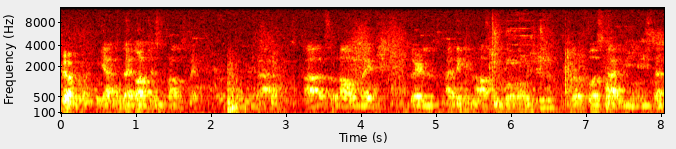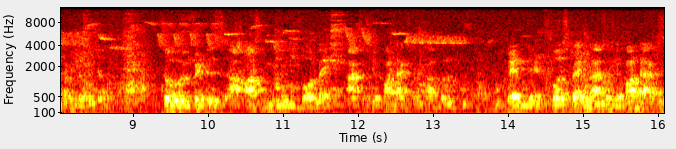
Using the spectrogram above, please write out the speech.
Yeah. Yeah, that got just announced like that. Uh, so now like they'll, I think it'll ask you for permission the first time you use that particular feature. So if it is uh, asking you for like access to your contacts, for example, when it first tries to access your contacts,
